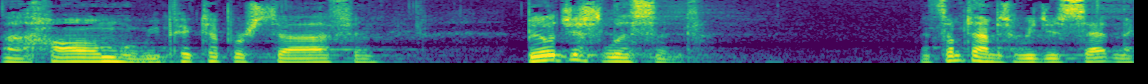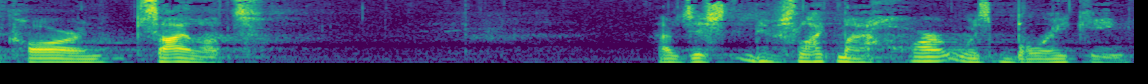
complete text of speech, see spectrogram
uh, home where we picked up her stuff. And Bill just listened. And sometimes we just sat in the car in silence. I was just, it was like my heart was breaking.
